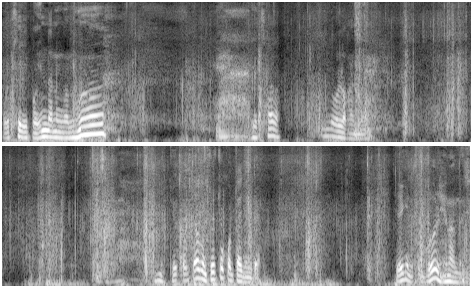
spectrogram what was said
고철이 보인다는 건 뭐 야, 이 차가 이거 올라갔네. 저 꼼짝은 저쪽 꼼짝인데. 여기는 또 뭘 해놨는지.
